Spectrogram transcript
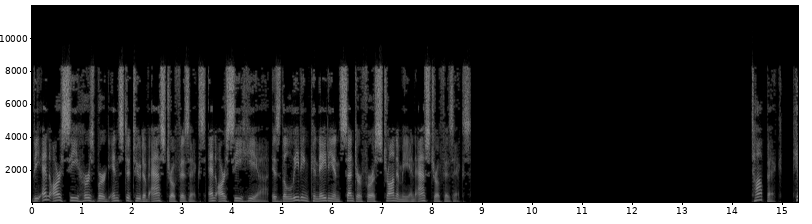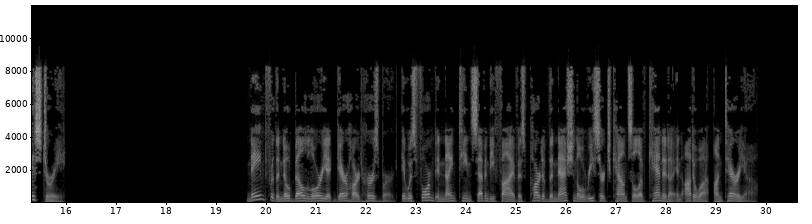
The NRC Herzberg Institute of Astrophysics (NRC is the leading Canadian centre for astronomy and astrophysics. History Named for the Nobel laureate Gerhard Herzberg, it was formed in 1975 as part of the National Research Council of Canada in Ottawa, Ontario.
